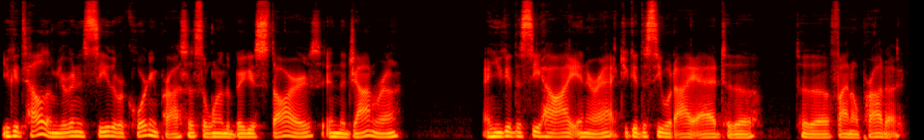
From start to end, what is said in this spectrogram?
you could tell them you're going to see the recording process of one of the biggest stars in the genre and you get to see how I interact. You get to see what I add to the to the final product.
